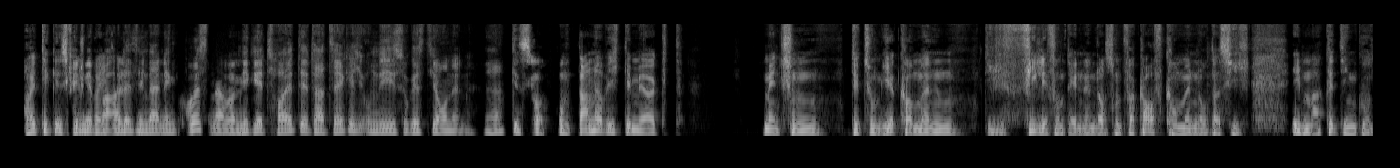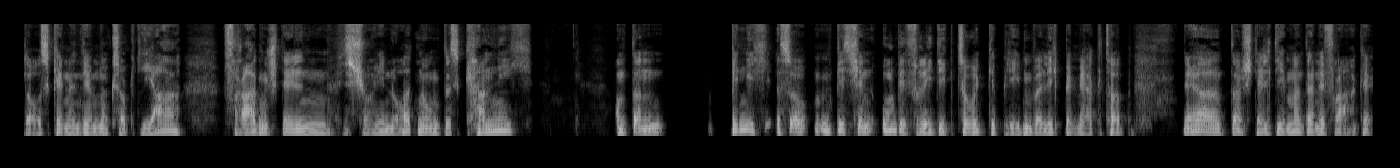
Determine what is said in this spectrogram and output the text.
heutiges Gespräch. Findet man alles in deinen Kursen, aber mir geht es heute tatsächlich um die Suggestionen. Ja? So, und dann habe ich gemerkt, Menschen, die zu mir kommen, die viele von denen aus dem Verkauf kommen oder sich im Marketing gut auskennen, die haben nur gesagt, ja, Fragen stellen ist schon in Ordnung, das kann ich. Und dann bin ich so ein bisschen unbefriedigt zurückgeblieben, weil ich bemerkt habe, ja, da stellt jemand eine Frage.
